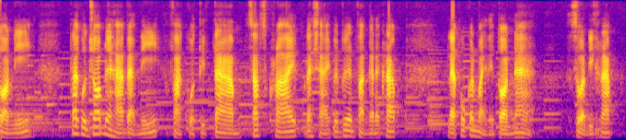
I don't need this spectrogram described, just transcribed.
ตอนนี้ ถ้าคุณชอบเนื้อหาแบบนี้ฝากกดติดตาม Subscribe และแชร์ให้เพื่อนๆฟังกันนะครับ และพบกันใหม่ในตอนหน้า สวัสดีครับ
